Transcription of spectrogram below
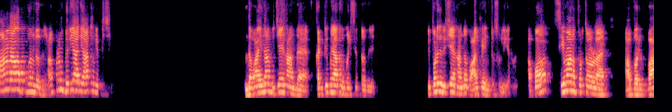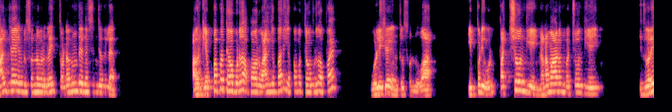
மாணவராக புகழ்ந்தது. அப்புறம் பெரியார் யாருன்னு கேட்டுச்சு. இந்த வாய் தான் விஜயகாந்த கடுமையாக விமர்சித்தது. இப்பொழுது விஜயகாந்த வாழ்க்கை என்று சொல்லுகிறது. அப்போ சீமான பொறுத்தளவுல அவர் வாழ்க்கை என்று சொன்னவர்களை தொடர்ந்து என்ன செஞ்சதில்ல. அவருக்கு எப்பப்ப தேவைப்படுதோ அப்ப அவர் வாழ்க்கை பாரு எப்பப்ப தேவைப்படுதோ அப்ப ஒளிக என்று சொல்லுவார். இப்படி ஒரு பச்சோந்தியை நடமாடும் பச்சோந்தியை இதுவரை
